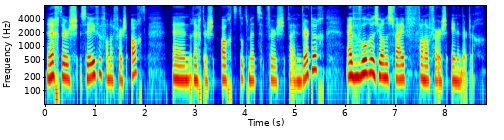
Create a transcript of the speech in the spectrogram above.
Rechters 7 vanaf vers 8 en Rechters 8 tot met vers 35 en vervolgens Johannes 5 vanaf vers 31.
